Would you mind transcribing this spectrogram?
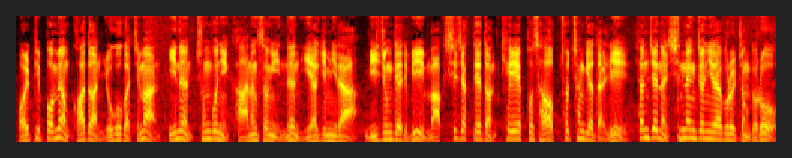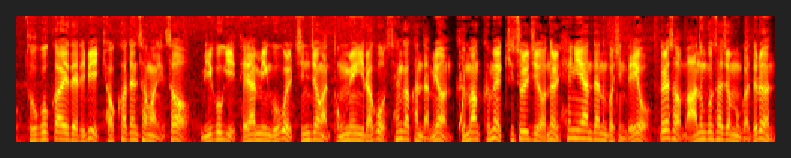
얼핏 보면 과도한 요구 같지만 이는 충분히 가능성이 있는 이야기입니다. 미중 대립이 막 시작되던 KF 사업 초창기와 달리 현재는 신냉전이라 부를 정도로 두 국가의 대립이 격화된 상황에서 미국이 대한민국을 진정한 동맹이라고 생각한다면 그만큼의 기술 지원을 행해야 한다는 것인데요. 그래서 많은 군사 전문가들은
